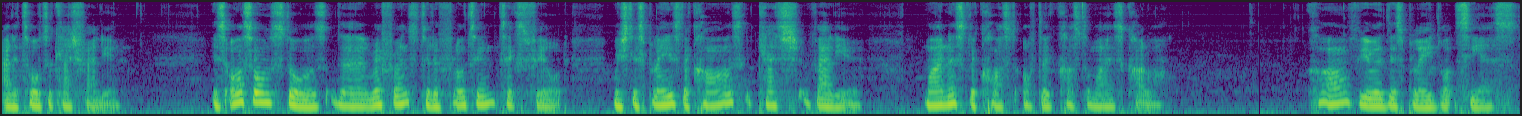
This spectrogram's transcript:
and the total cash value. It also stores the reference to the floating text field, which displays the car's cash value minus the cost of the customized color. CarViewerDisplay.cs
